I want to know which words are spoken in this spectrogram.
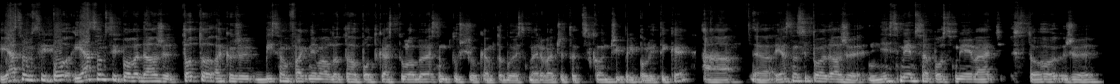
Ja som, si po, ja som si povedal, že toto akože by som fakt nemal do toho podcastu, lebo ja som tušil, kam to bude smerovať, že to skončí pri politike. A eh, ja som si povedal, že nesmiem sa posmievať z toho, že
